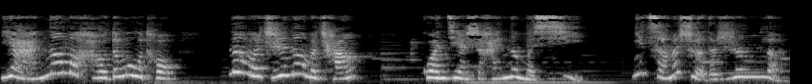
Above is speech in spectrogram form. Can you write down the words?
呀，那么好的木头！”那么直，那么长，关键是还那么细，怎么舍得扔了？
